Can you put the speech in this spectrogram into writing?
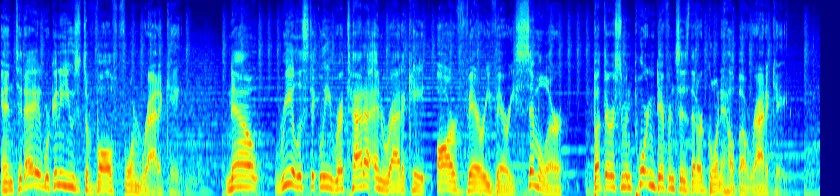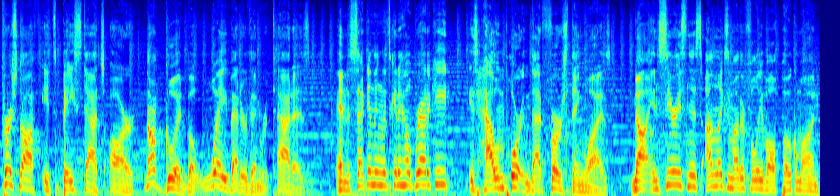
And today, we're going to use its evolved form Raticate. Now, realistically, Rattata and Raticate are very, very similar, but there are some important differences that are going to help out Raticate. First off, its base stats are not good, but way better than Rattata's. And the second thing that's going to help Raticate is how important that first thing was. Nah, in seriousness, unlike some other fully evolved Pokemon,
